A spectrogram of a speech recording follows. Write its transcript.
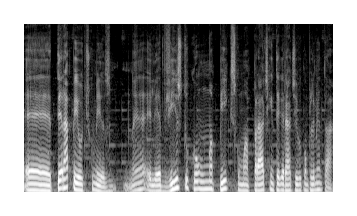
é, terapêutico mesmo. Né? Ele é visto como uma PIX, como uma prática integrativa complementar.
